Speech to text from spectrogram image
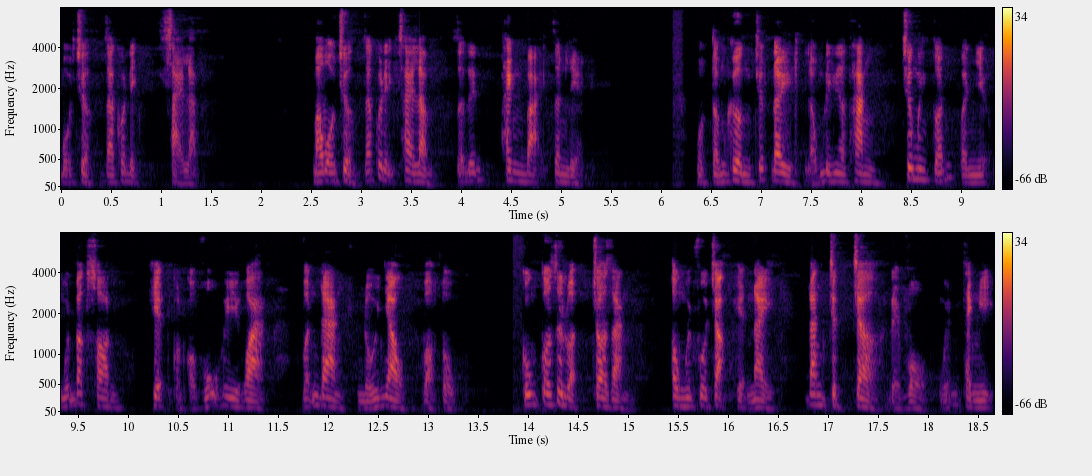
Bộ trưởng ra quyết định sai lầm. Mà Bộ trưởng ra quyết định sai lầm dẫn đến thanh bại dân liệt. Một tấm gương trước đây là ông Đinh La Thăng, Trương Minh Tuấn và nhiệm Nguyễn Bắc Son, hiện còn có Vũ Huy Hoàng vẫn đang nối nhau vào tù. Cũng có dư luận cho rằng ông Nguyễn Phú Trọng hiện nay đang trực chờ để vồ Nguyễn Thanh Nghị.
